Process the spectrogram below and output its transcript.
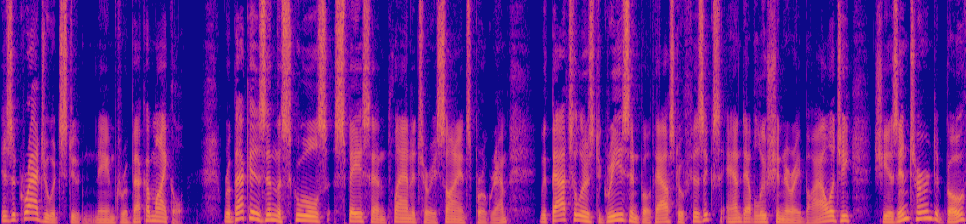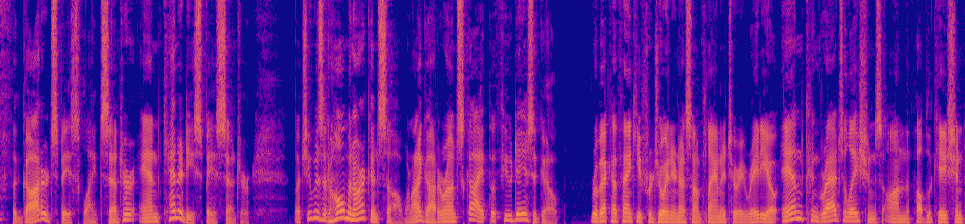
is a graduate student named Rebecca Mickol. Rebecca is in the school's Space and Planetary Science program. With bachelor's degrees in both astrophysics and evolutionary biology, she has interned at both the Goddard Space Flight Center and Kennedy Space Center. But she was at home in Arkansas when I got her on Skype a few days ago. Rebecca, thank you for joining us on Planetary Radio, and congratulations on the publication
